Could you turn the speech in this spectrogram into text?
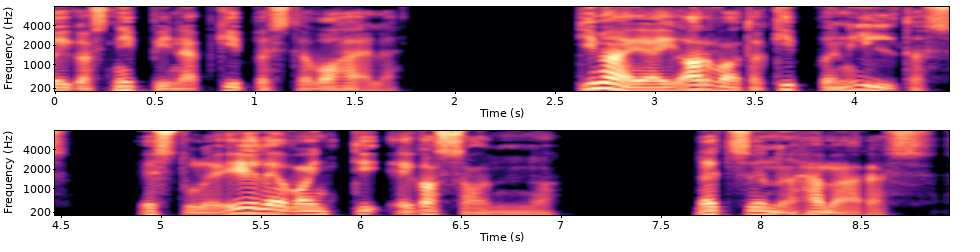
hõigas nipinäpp kipeste vahele. time jäi arvada kippen ildas, es tule elevanti ega sanna. Läts õnne hämäräs.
